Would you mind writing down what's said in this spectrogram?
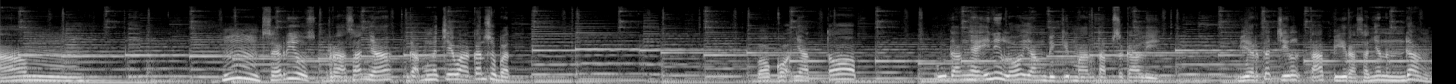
Am. Hmm, serius, rasanya nggak mengecewakan sobat. Pokoknya top. Udangnya ini loh yang bikin mantap sekali. Biar kecil tapi rasanya nendang.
